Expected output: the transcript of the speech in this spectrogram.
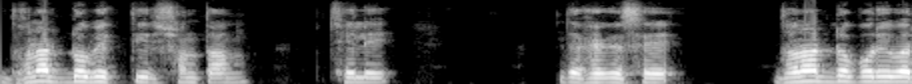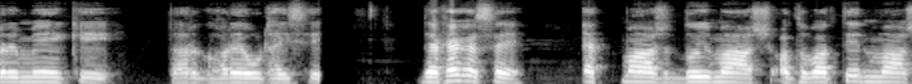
ধনাঢ্য ব্যক্তির সন্তান, ছেলে দেখা গেছে, ধনাঢ্য পরিবারের মেয়েকে তার ঘরে উঠাইছে। দেখা গেছে, এক মাস, দুই মাস অথবা তিন মাস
